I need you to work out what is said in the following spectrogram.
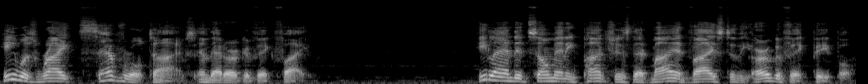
He was right several times in that Hrgovic fight. He landed so many punches that my advice to the Hrgovic people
